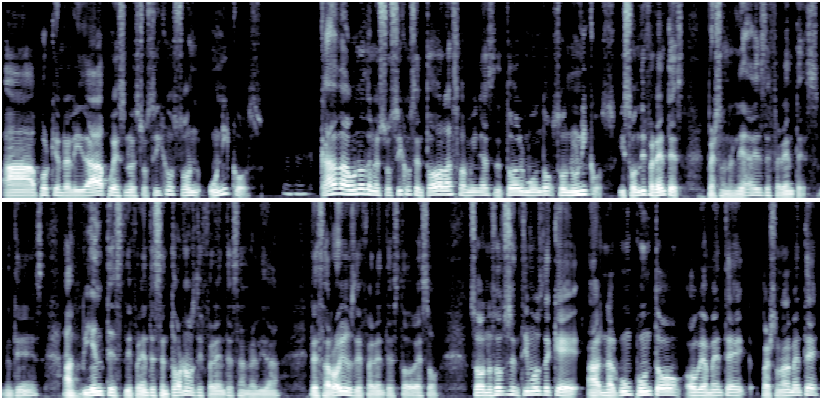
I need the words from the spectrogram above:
ah, porque en realidad pues nuestros hijos son únicos. Cada uno de nuestros hijos en todas las familias de todo el mundo son únicos y son diferentes, personalidades diferentes, ¿me entiendes? Ambientes diferentes, entornos diferentes en realidad, desarrollos diferentes, todo eso. So, nosotros sentimos de que en algún punto, obviamente, personalmente,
